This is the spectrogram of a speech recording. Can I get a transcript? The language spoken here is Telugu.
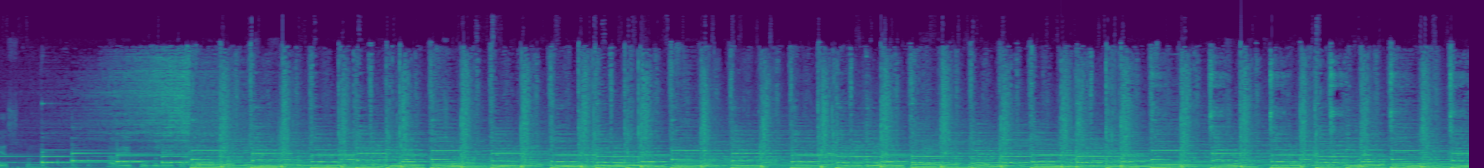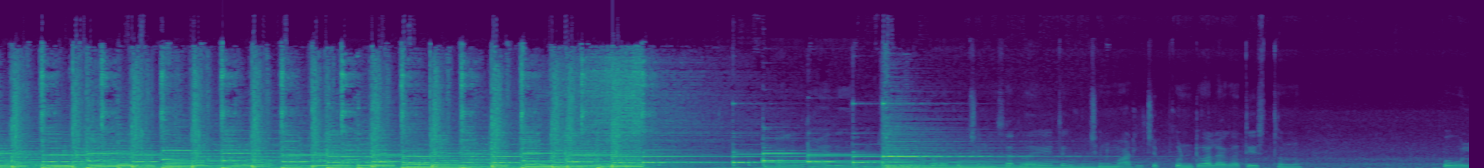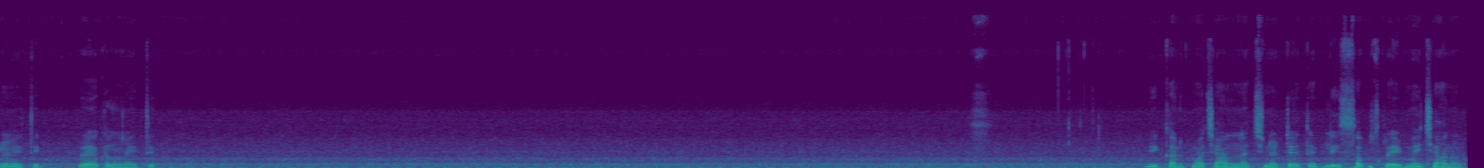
చేసుకున్నాం. అవి పువ్వులు అయితే ఐదు కూర్చొని సరదాగా అయితే కూర్చొని మాటలు చెప్పుకుంటూ అలాగా తీస్తున్నాం. పువ్వులనైతే అయితే అయితే మీకు కనుక మా ఛానల్ నచ్చినట్టయితే ప్లీజ్ సబ్స్క్రైబ్ మై ఛానల్.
